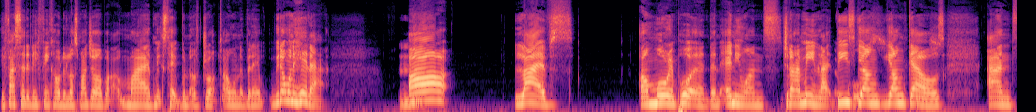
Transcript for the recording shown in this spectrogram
if I said anything, I would have lost my job. My mixtape wouldn't have dropped. I wouldn't have been able. We don't want to hear that. Mm. Our lives are more important than anyone's. Do you know what I mean? Like Of these course, young young of course. girls, and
